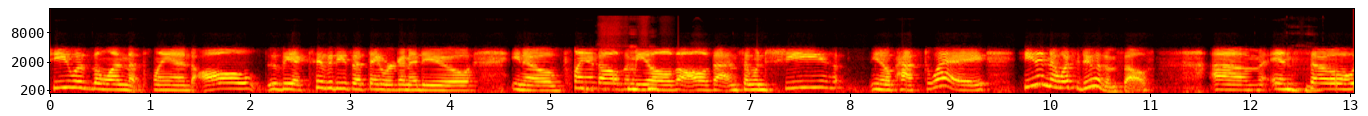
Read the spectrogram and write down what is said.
she was the one that planned all the activities that they were going to do. You know, planned all the meals, all of that. And so when she you know passed away, he didn't know what to do with himself. Um, and mm-hmm. so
